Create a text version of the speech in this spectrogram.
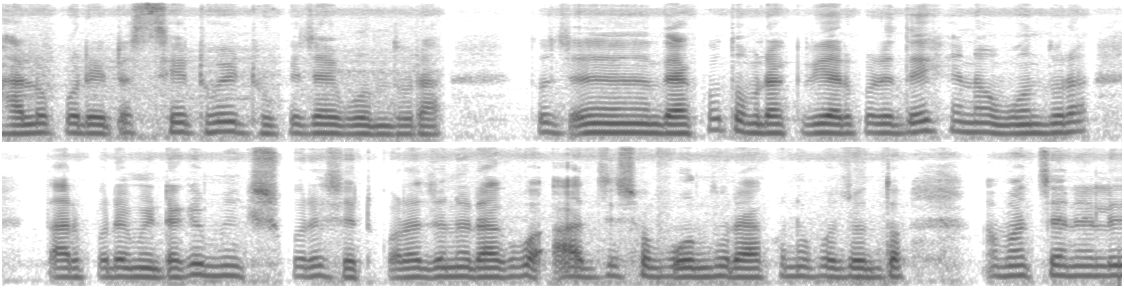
ভালো করে এটা সেট হয়ে ঢুকে যায় বন্ধুরা। তো দেখো তোমরা ক্লিয়ার করে দেখে নাও বন্ধুরা। তারপরে আমি এটাকে মিক্স করে সেট করার জন্য রাখব। আর যেসব বন্ধুরা এখনও পর্যন্ত আমার চ্যানেলে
